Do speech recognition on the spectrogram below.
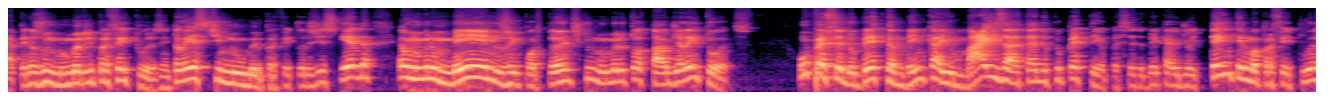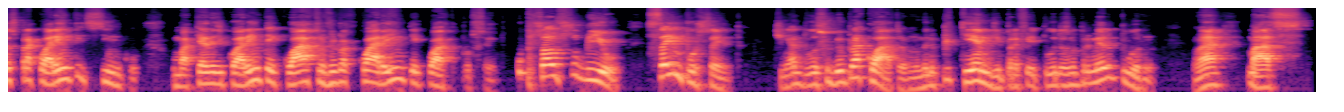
É apenas um número de prefeituras. Então, este número de prefeituras de esquerda é um número menos importante que o número total de eleitores. O PCdoB também caiu mais até do que o PT. O PCdoB caiu de 81 prefeituras para 45, uma queda de 44,44%. O PSOL subiu 100%. Tinha duas, subiu para quatro, um número pequeno de prefeituras no primeiro turno não é? Mas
